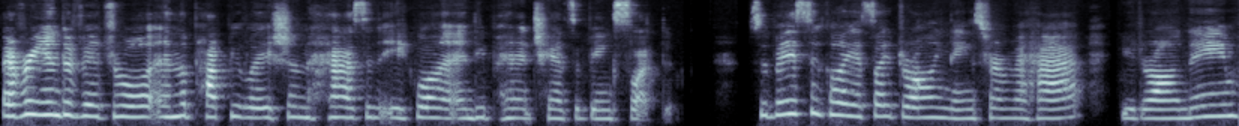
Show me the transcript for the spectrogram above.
every individual in the population has an equal and independent chance of being selected. So basically, it's like drawing names from a hat. You draw a name,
